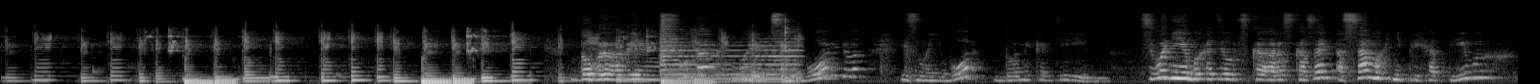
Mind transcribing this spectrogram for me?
Доброго времени суток! Мы с любовью из моего домика в деревне. Сегодня я бы хотела рассказать о самых неприхотливых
